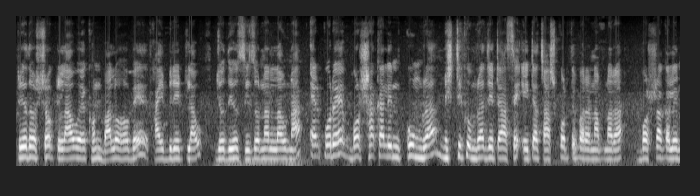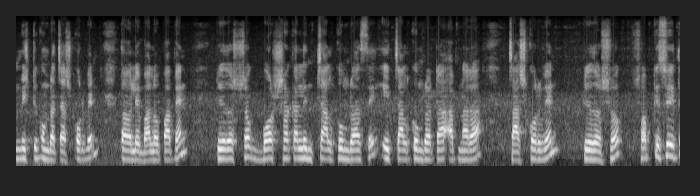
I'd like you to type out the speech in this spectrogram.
প্রিয় দর্শক, লাউ এখন ভালো হবে, হাইব্রিড লাউ, যদিও সিজনাল লাউ না। এরপরে বর্ষাকালীন কুমড়া, মিষ্টি কুমড়া যেটা আছে, এটা চাষ করতে পারেন আপনারা। বর্ষাকালীন মিষ্টি কুমড়া চাষ করবেন, তাহলে ভালো পাবেন। প্রিয় দর্শক, বর্ষাকালীন চাল কুমড়া আছে। এই চাল কুমড়াটা আপনারা চাষ করবেন। প্রিয় দর্শক সব কিছুই তো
